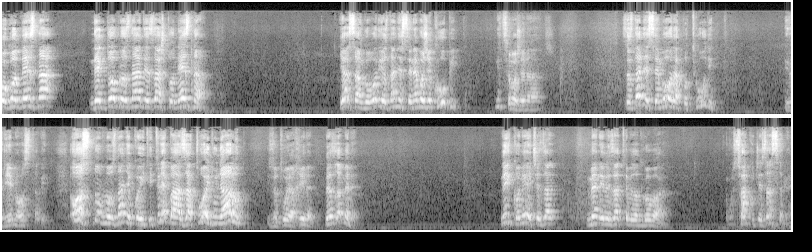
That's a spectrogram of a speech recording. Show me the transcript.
Kogod ne zna, nek dobro znade zašto ne zna. Ja sam govorio, znanje se ne može kupiti. Niti se može naći. Za znanje se mora potruditi i vrijeme ostavi. Osnovno znanje koje ti treba za tvoj dunjaluk i za tvoj ahiret, ne za mene. Niko neće za mene ili za tebe da odgovara. Svako će za sebe.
